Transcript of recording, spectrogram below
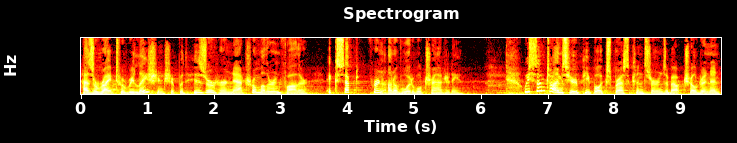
has a right to a relationship with his or her natural mother and father, except for an unavoidable tragedy. We sometimes hear people express concerns about children and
